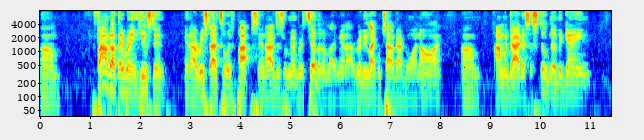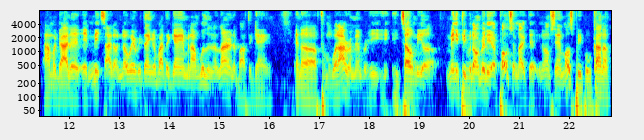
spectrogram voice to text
Um, found out they were in Houston, and I reached out to his pops, and I just remember telling him like, "Man, I really like what y'all got going on. Um, I'm a guy that's a student of the game. I'm a guy that admits I don't know everything about the game, and I'm willing to learn about the game. And uh, from what I remember, he, he he told me uh, many people don't really approach him like that. You know what I'm saying? Most people kind of,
